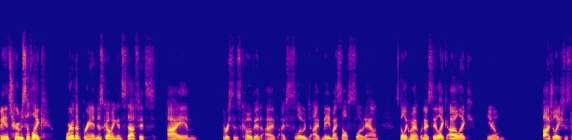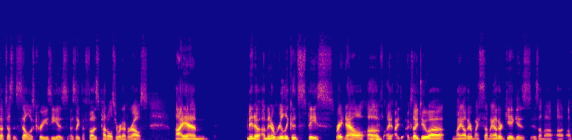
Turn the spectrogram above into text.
I mean, in terms of like where the brand is going and stuff, it's I am ever since COVID, I've I've slowed, I've made myself slow down. So like when I, when I say like oh like you know modulation stuff doesn't sell as crazy as as like the fuzz pedals or whatever else, I am I'm in a I'm in a really good space right now. Of I because I, do uh my other my son my other gig is is I'm a, a, a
